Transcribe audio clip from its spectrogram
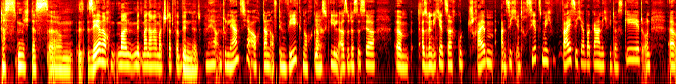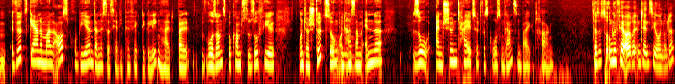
dass mich das ähm, sehr noch mal mit meiner Heimatstadt verbindet. Naja, und du lernst ja auch dann auf dem Weg noch ganz Ja. viel. Also das ist ja, ähm, also wenn ich jetzt sage, gut, schreiben an sich interessiert es mich, weiß ich aber gar nicht, wie das geht und ähm, würde es gerne mal ausprobieren, dann ist das ja die perfekte Gelegenheit. Weil wo sonst bekommst du so viel Unterstützung und hast am Ende so einen schönen Teil zu etwas großem Ganzen beigetragen. Das ist so ungefähr eure Intention, oder?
